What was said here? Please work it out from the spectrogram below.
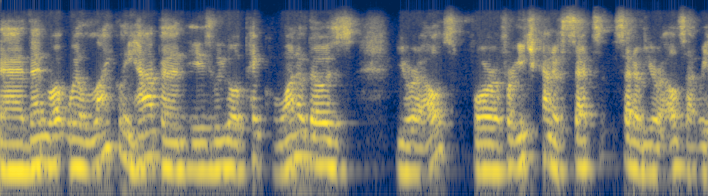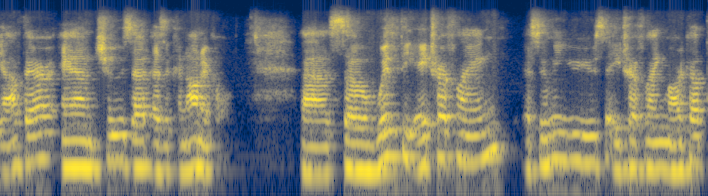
uh, then what will likely happen is we will pick one of those URLs for, for each kind of set, set of URLs that we have there and choose that as a canonical. Uh, so with the hreflang, assuming you use the hreflang markup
